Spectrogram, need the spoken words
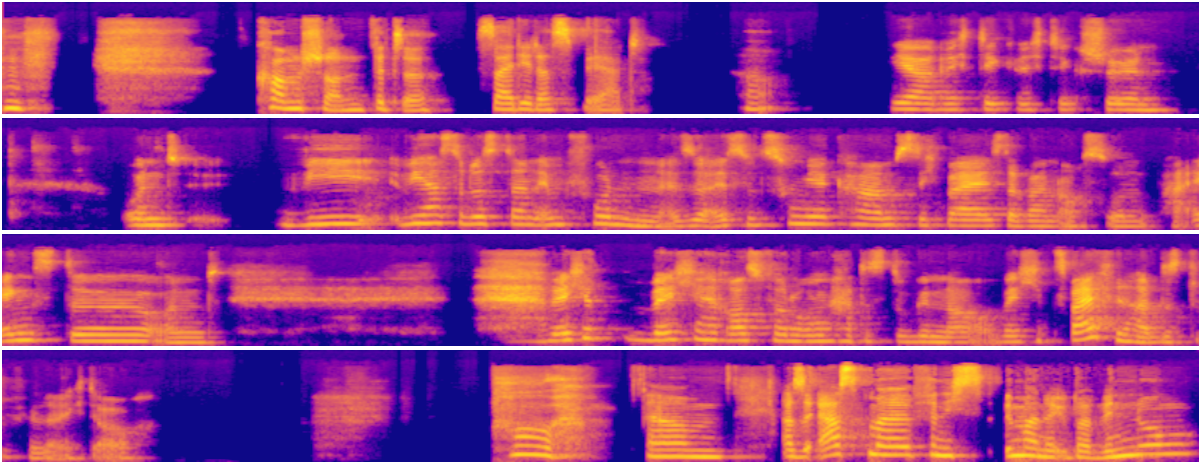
komm schon, bitte, sei dir das wert. Ja, ja richtig, richtig schön. Und wie, wie hast du das dann empfunden? Also als du zu mir kamst, ich weiß, da waren auch so ein paar Ängste und welche, welche Herausforderungen hattest du genau? Welche Zweifel hattest du vielleicht auch? Puh, ähm, also erstmal finde ich es immer eine Überwindung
